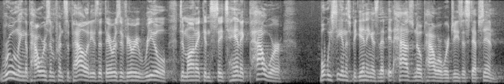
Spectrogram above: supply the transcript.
ruling the powers and principalities, that there is a very real demonic and satanic power. What we see in this beginning is that it has no power where Jesus steps in.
